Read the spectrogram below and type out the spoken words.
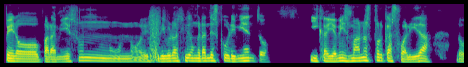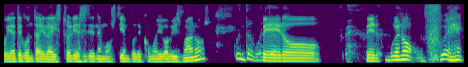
pero para mí es un, ese libro ha sido un gran descubrimiento y cayó a mis manos por casualidad. Luego ya te contaré la historia si tenemos tiempo de cómo llegó a mis manos. Cuenta, cuenta. Pero, pero bueno, fue,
